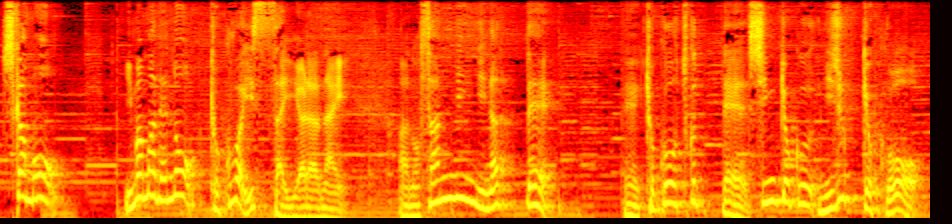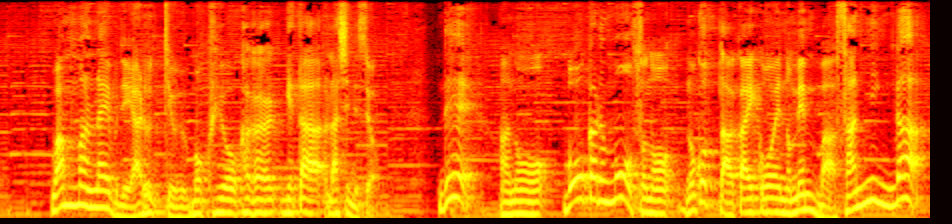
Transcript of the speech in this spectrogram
しかも、今までの曲は一切やらない。あの、3人になって、えー、曲を作って、新曲20曲をワンマンライブでやるっていう目標を掲げたらしいんですよ。で、あの、ボーカルもその残った赤い公園のメンバー3人が、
